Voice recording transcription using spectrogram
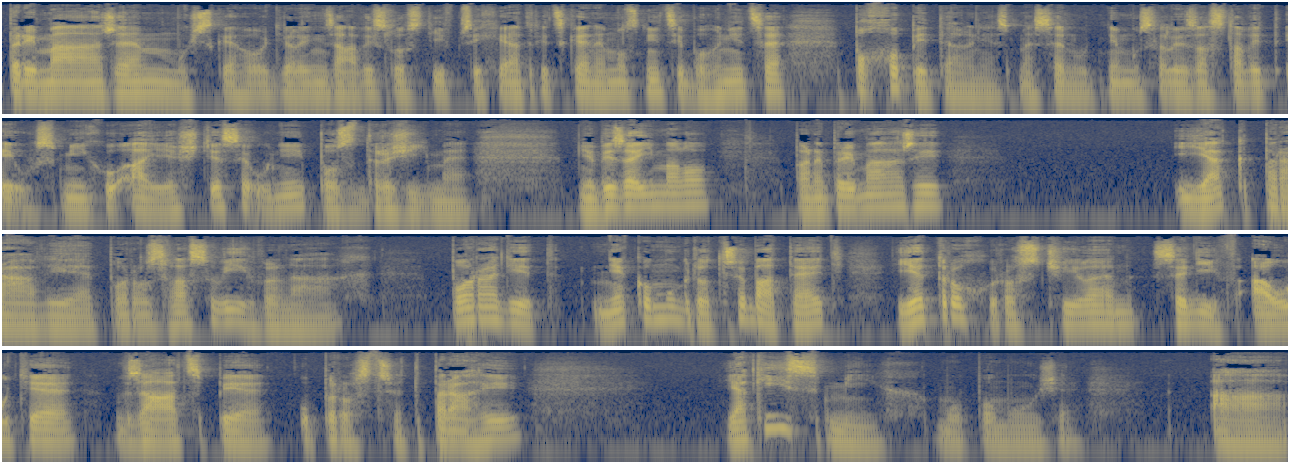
primářem mužského oddělení závislostí v psychiatrické nemocnici Bohnice. Pochopitelně jsme se nutně museli zastavit i u smíchu a ještě se u něj pozdržíme. Mě by zajímalo, pane primáři, jak právě po rozhlasových vlnách poradit někomu, kdo třeba teď je trochu rozčílen, sedí v autě, v zácpě uprostřed Prahy, jaký smích mu pomůže a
